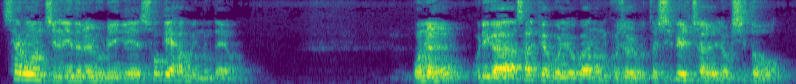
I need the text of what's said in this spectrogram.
새로운 진리들을 우리에게 소개하고 있는데요. 오늘 우리가 살펴보려고 하는 9절부터 11절 역시도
